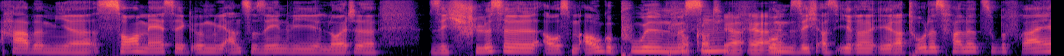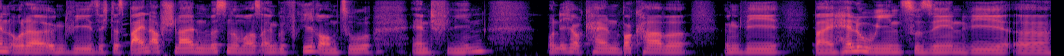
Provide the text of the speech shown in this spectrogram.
habe, mir Saw-mäßig irgendwie anzusehen, wie Leute sich Schlüssel aus dem Auge poolen müssen, oh Gott, ja, ja, um sich aus ihrer, ihrer Todesfalle zu befreien oder irgendwie sich das Bein abschneiden müssen, um aus einem Gefrierraum zu entfliehen. Und ich auch keinen Bock habe, irgendwie bei Halloween zu sehen, wie, äh,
